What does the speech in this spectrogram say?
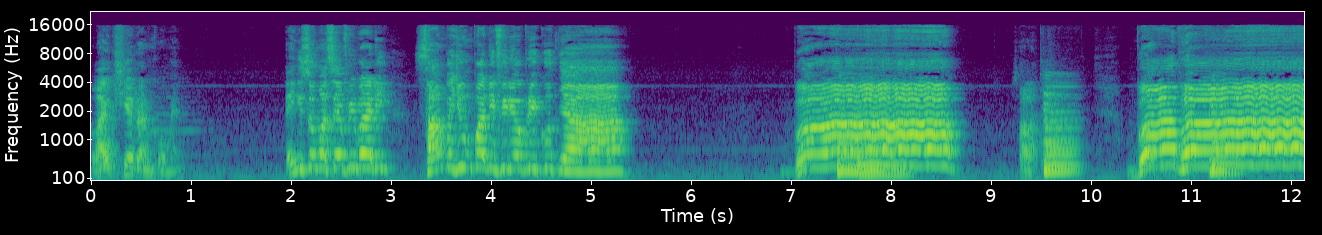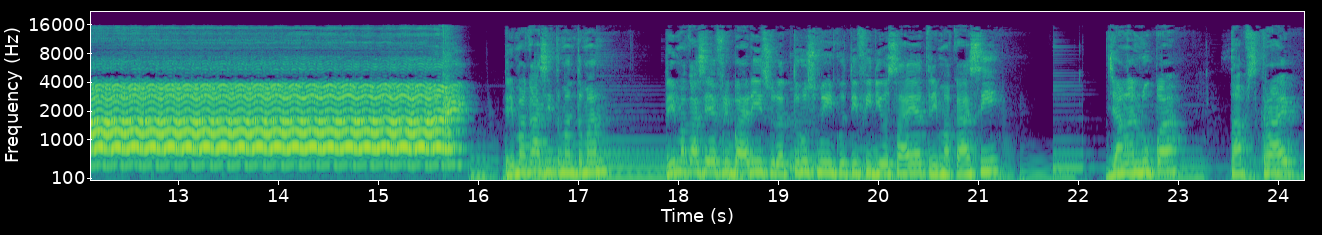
like share dan komen thank you so much everybody Sampai jumpa di video berikutnya. Ba Salah. Bye bye. Terima kasih teman-teman. Terima kasih everybody sudah terus mengikuti video saya. Terima kasih. Jangan lupa subscribe.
